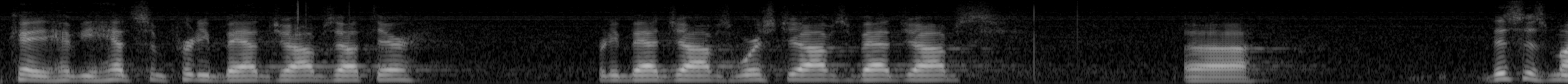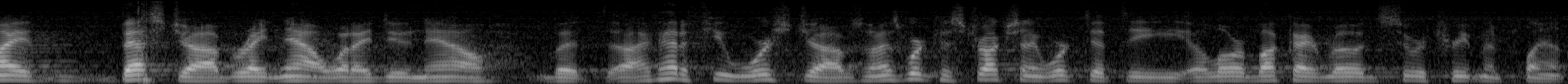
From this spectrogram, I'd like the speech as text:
Okay, have you had some pretty bad jobs out there? Pretty bad jobs, worst jobs, bad jobs? Uh, this is my best job right now, what I do now, but uh, I've had a few worse jobs. When I was working construction, I worked at the uh, Lower Buckeye Road sewer treatment plant.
